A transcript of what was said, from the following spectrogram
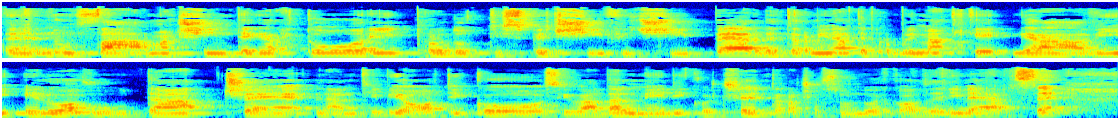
eh, non farmaci, integratori, prodotti specifici. Per determinate problematiche gravi, e l'ho avuta, c'è l'antibiotico, si va dal medico, eccetera, cioè sono due cose diverse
